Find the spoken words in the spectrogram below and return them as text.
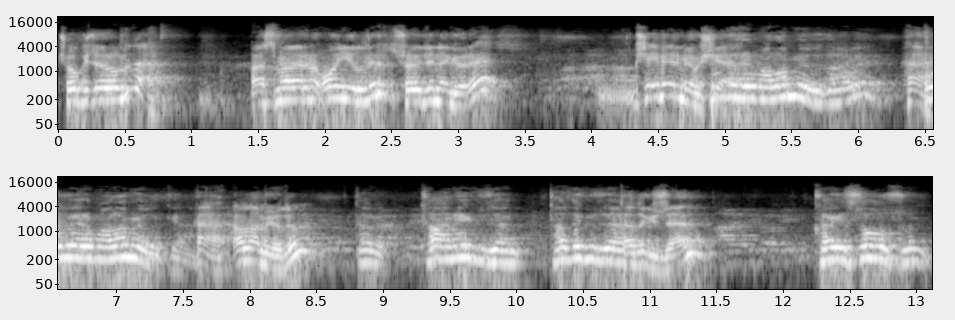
çok güzel oldu da asmaların 10 yıldır söylediğine göre bir şey vermiyormuş Bu yani. verim alamıyorduk abi. He. Bu verim alamıyorduk yani. Ha, alamıyordun. Tabii. Tane güzel, tadı güzel, Tadı güzel. kayısı olsun,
